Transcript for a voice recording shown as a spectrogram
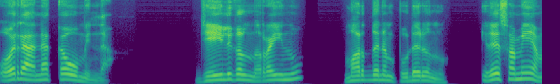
ഒരനക്കവുമില്ല. ജയിലുകൾ നിറയുന്നു. മർദ്ദനം തുടരുന്നു ഇതേസമയം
